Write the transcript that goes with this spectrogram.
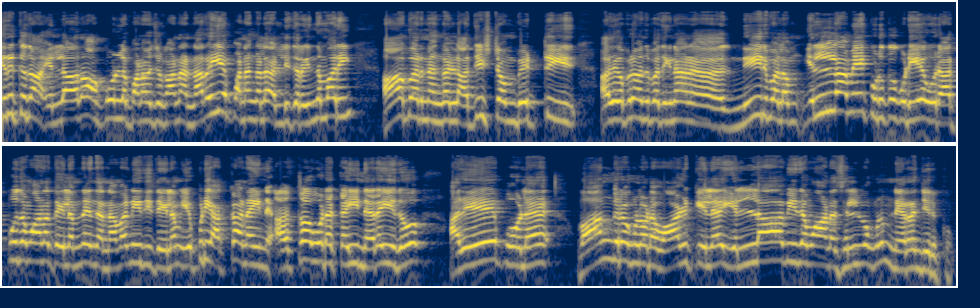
இருக்குதான். எல்லாரும் அக்கௌண்ட்ல பணம் வச்சிருக்காங்க ஆனால் நிறைய பணங்களை அள்ளி தரும் இந்த மாதிரி ஆபரணங்கள் அதிர்ஷ்டம் வெற்றி அதுக்கப்புறம் வந்து பார்த்தீங்கன்னா நீர்வளம் எல்லாமே கொடுக்கக்கூடிய ஒரு அற்புதமான தைலம் தான் இந்த நவநீதி தைலம். எப்படி அக்கா நை அக்காவோட கை நிறையுதோ அதே போல வாங்குறவங்களோட வாழ்க்கையில எல்லா விதமான செல்வங்களும் நிறைஞ்சிருக்கும்.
